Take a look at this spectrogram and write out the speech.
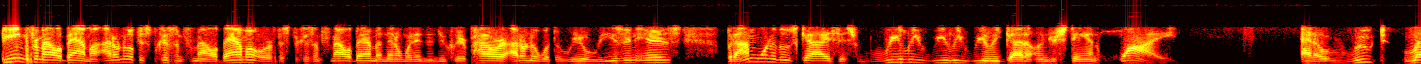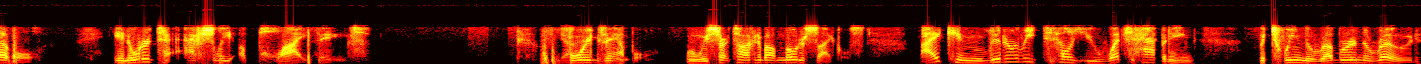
being from Alabama, I don't know if it's because I'm from Alabama or if it's because I'm from Alabama and then I went into nuclear power. I don't know what the real reason is, But I'm one of those guys that's really, really, really got to understand why at a root level in order to actually apply things. Yeah. For example, when we start talking about motorcycles, I can literally tell you what's happening between the rubber and the road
